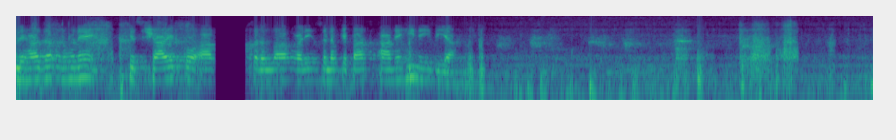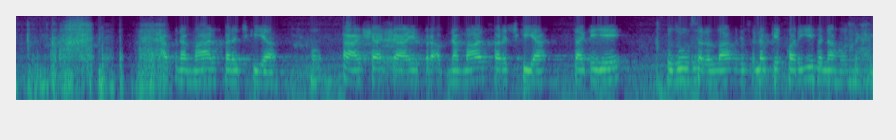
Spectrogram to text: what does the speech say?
لہذا انہوں نے اس شاعر کو آپ صلی اللہ علیہ وسلم کے پاس آنے ہی نہیں دیا۔ اپنا مال خرچ کیا۔ عائشہ شاعر پر اپنا مال خرچ کیا تاکہ یہ حضور صلی اللہ علیہ وسلم کے قریب نہ ہو سکے۔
